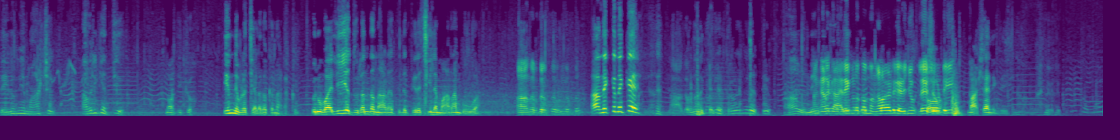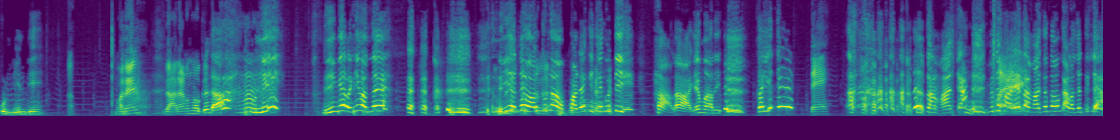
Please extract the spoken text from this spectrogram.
ദൈവമേ മാഷ് അവരിക്ക് എത്തിയോ? നോക്കിക്കോ ഇന്നിവിടെ ചിലതൊക്കെ നടക്കും. ഒരു വലിയ ദുരന്ത നാടകത്തിന്റെ തിരശീല മാറാൻ പോവുകയാണ് നിക്ക് നിക്ക്. അങ്ങനെ കാര്യങ്ങളൊക്കെ മംഗളമായിട്ട് കഴിഞ്ഞു. ലേ ഓ. ഷോട്ടി? മാഷ അനുഗ്രഹിക്കണം. ഉണ്ണി എന്തിയേ? മോനെ ഇതാരാണെന്ന് നോക്ക്. ദാ, ഉണ്ണി നീ ഇങ്ങ ഇറങ്ങി വന്നേ. നീ എന്നെ ഓർക്കുന്നോ? പഴയ കിച്ചൻകുട്ടി. ആളാകെ മാറി. കയ്യത്തെ തമാശ. ഇവന്റെ പഴയ തമാശ ഒന്നും അവൻ കളഞ്ഞിട്ടില്ല.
